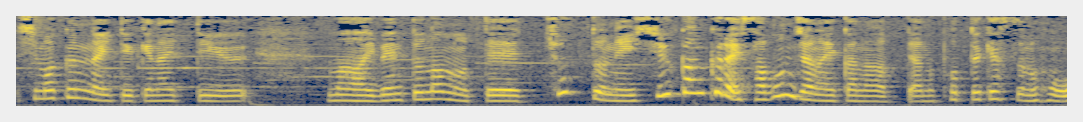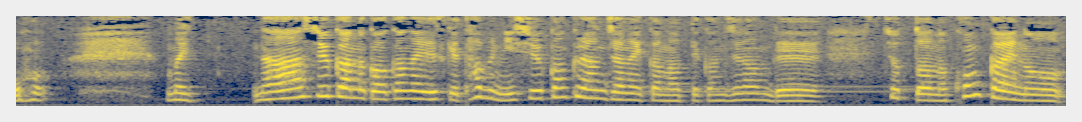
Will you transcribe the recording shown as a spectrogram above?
しまくんないといけないっていう、まあイベントなので、ちょっとね、一週間くらいサボんじゃないかなって、あの、ポッドキャストの方を。まあ、何週間のかわかんないですけど、多分2週間くらいあるんじゃないかなって感じなんで、ちょっとあの、今回の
